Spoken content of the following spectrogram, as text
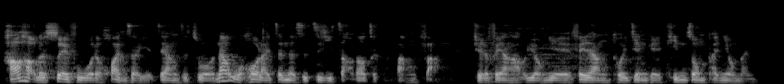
好好的说服我的患者也这样子做？那我后来真的是自己找到这个方法，觉得非常好用，也非常推荐给听众朋友们。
